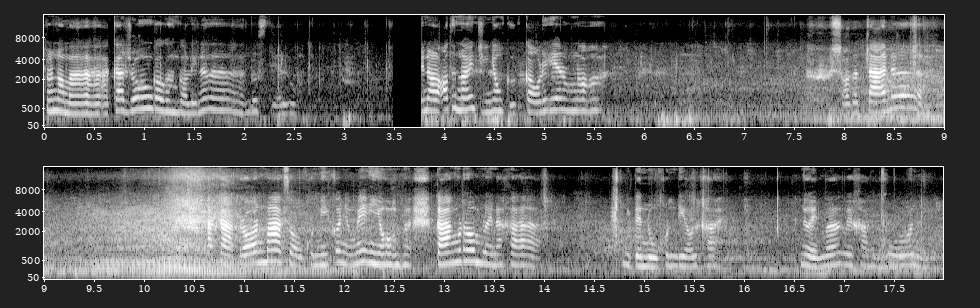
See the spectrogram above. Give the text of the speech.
นั่นมาอากาศร้อนกันกันเลยนะดูเสียลูกนี่นะเอาทนายจริงยงคือเกาหลีเองเนาะชอบตาเนอะ ศร้อนมากสองคนนี้ก็ยังไม่ยอมกางร่มเลยนะคะ มีแต่หนูคนเดียวนะคะ เหนื่อยมากเลยค่ะทุกคนฉัน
